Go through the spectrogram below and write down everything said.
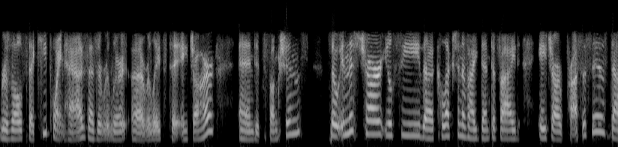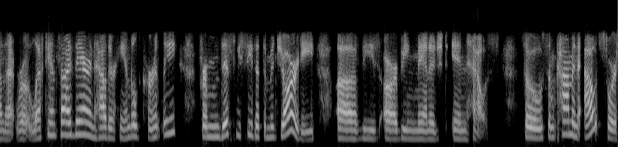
results that Keypoint has as it uh, relates to HR and its functions. So in this chart, you'll see the collection of identified HR processes down that left-hand side there and how they're handled currently. From this, we see that the majority of these are being managed in-house. So some common outsourced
